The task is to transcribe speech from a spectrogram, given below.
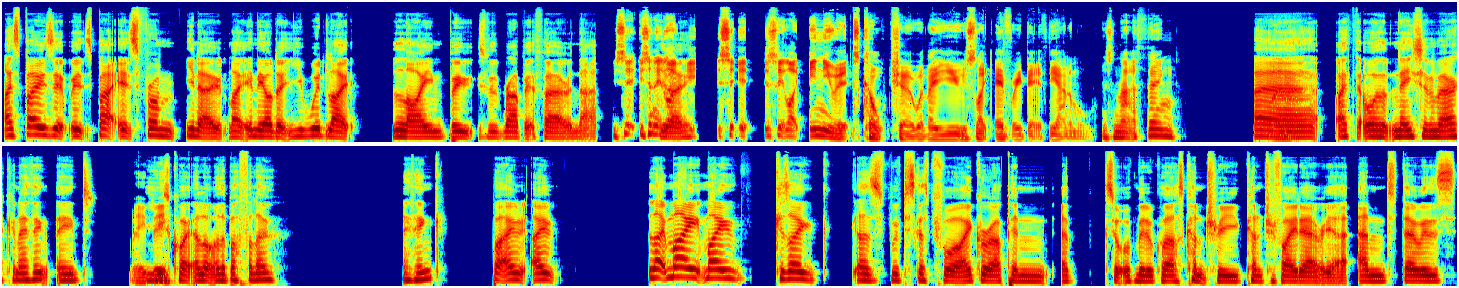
I suppose it, it's back. It's from you know like in the older you would like line boots with rabbit fur and that. Is it? Isn't it like? Is it? Is it like Inuit culture where they use like every bit of the animal? Isn't that a thing? Uh, I th- or Native American. I think they'd Maybe. use quite a lot of the buffalo. I think, but I, I like my my because I, as we've discussed before, I grew up in a sort of middle class country countrified area, and there was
